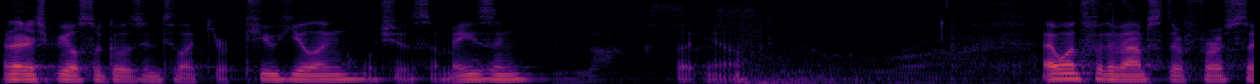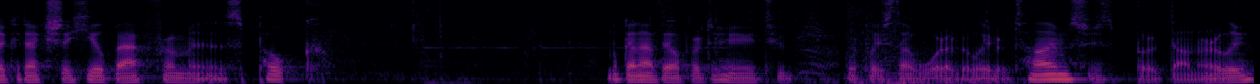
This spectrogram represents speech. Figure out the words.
And that HP also goes into like your Q healing, which is amazing. But yeah. I went for the Vamps there first so I could actually heal back from his poke. I'm gonna have the opportunity to replace that ward at a later time, so just put it down early.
